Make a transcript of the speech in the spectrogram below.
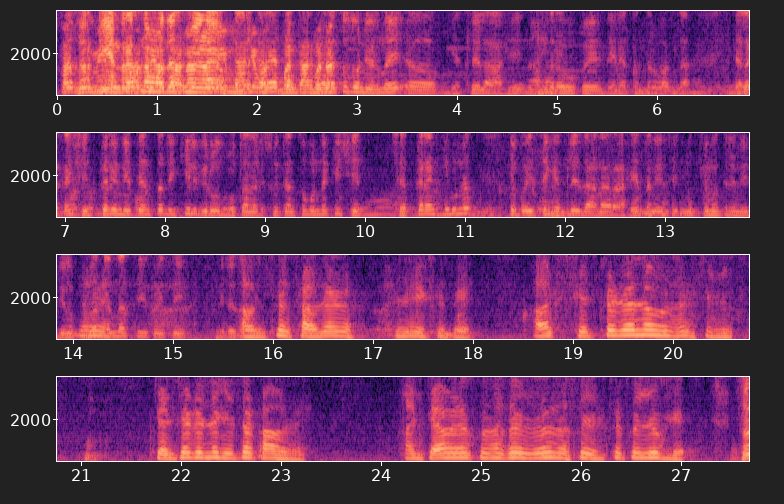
सर, सर, तुम्ही केंद्रातनं मुख्यमंत्री मदत असताना मिळणार- तुम्ही मुख्यमंत्री- मद- मदत कारखान्याचा जो निर्णय अ, घेतलेला आहे पंधरा रुपये देण्यासंदर्भातला त्याला काही शेतकरी नेत्यांचा देखील विरोध होताना दिसतो त्यांचं म्हणणं की शेत शेतकऱ्यांकडूनच हे पैसे घेतले जाणार आहेत आणि ते मुख्यमंत्री निधीला पुन्हा त्यांनाच ते पैसे दिले जातील. आमचं साधारण म्हणणं एकच आहे. आज शेतकऱ्यांना मदत केली. त्यांच्याकडनं घेता कामा नाही आणि त्यावेळेस कोणाचा विरोध असेल तर तो योग्य आहे. सर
